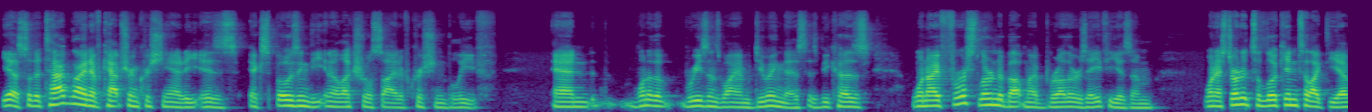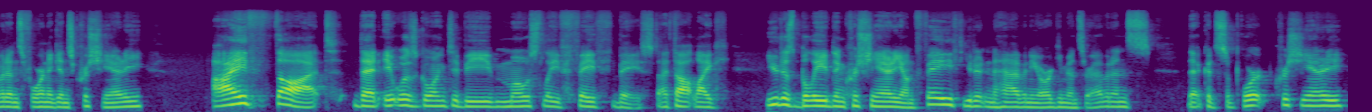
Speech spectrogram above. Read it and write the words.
Yeah, so the tagline of Capturing Christianity is exposing the intellectual side of Christian belief. And one of the reasons why I'm doing this is because when I first learned about my brother's atheism, when I started to look into like the evidence for and against Christianity, I thought that it was going to be mostly faith based. I thought like you just believed in Christianity on faith, you didn't have any arguments or evidence that could support Christianity.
